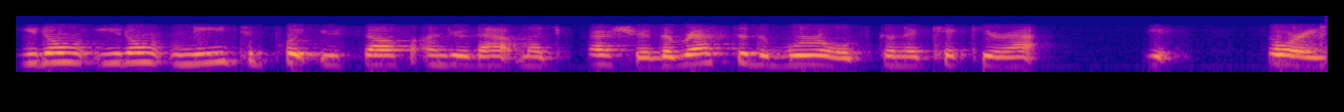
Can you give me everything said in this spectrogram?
You don't you don't need to put yourself under that much pressure. The rest of the world's going to kick your ass. Sorry,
